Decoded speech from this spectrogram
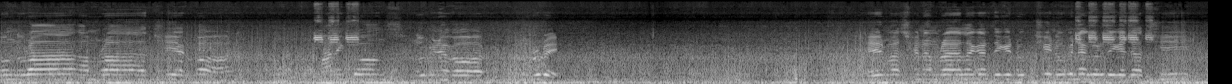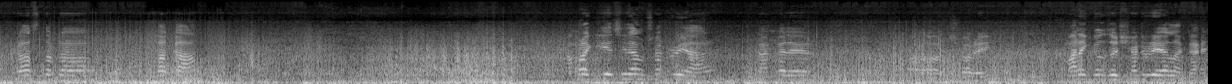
বন্ধুরা, আমরা আছি এখন মানিকগঞ্জ নবীনগর রোডে। এর মাঝখানে আমরা এলাকার দিকে ঢুকছি নবীনগরের দিকে যাচ্ছি, রাস্তাটা ফাঁকা। আমরা গিয়েছিলাম সাটুরিয়ার টাঙ্গালের সরি মানিকগঞ্জের সাটুরিয়া এলাকায়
